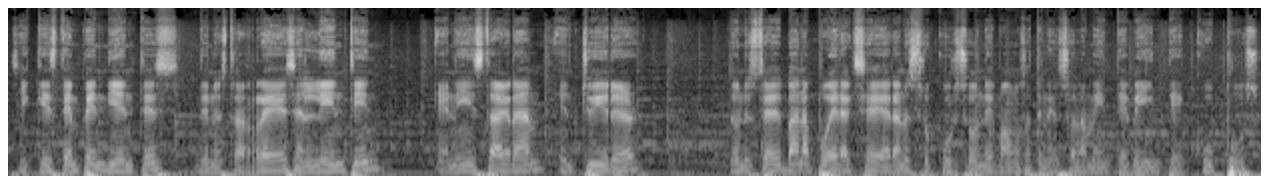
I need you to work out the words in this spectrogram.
Así que estén pendientes de nuestras redes en LinkedIn, en Instagram, en Twitter, donde ustedes van a poder acceder a nuestro curso donde vamos a tener solamente 20 cupos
